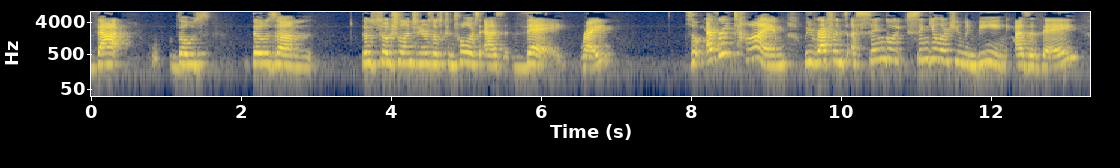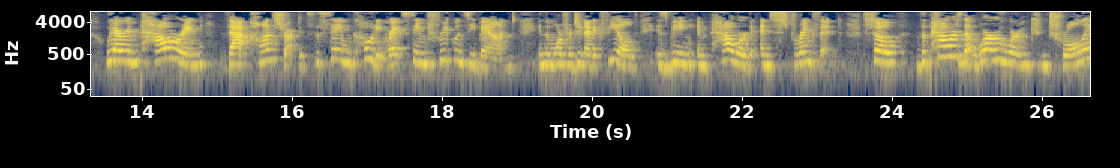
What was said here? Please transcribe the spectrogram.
that those those um those social engineers, those controllers as they, right? So every time we reference a single singular human being as a they, we are empowering that construct. It's the same coding, right? Same frequency band in the morphogenetic field is being empowered and strengthened. So the powers that were who are controlling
